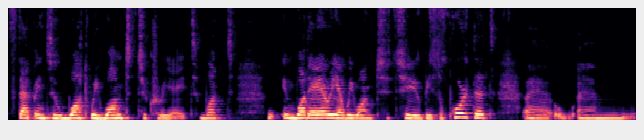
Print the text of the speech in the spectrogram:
step into what we want to create what in what area we want to be supported uh, um,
